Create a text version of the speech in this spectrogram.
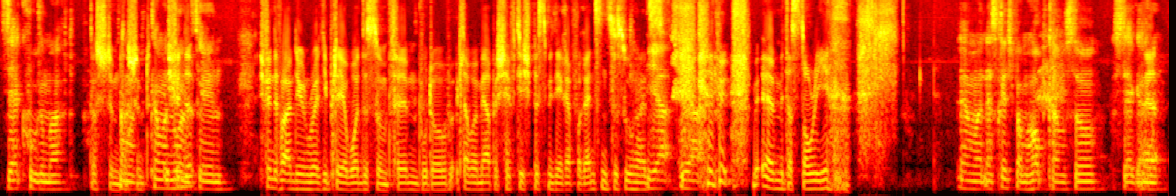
Sehr cool gemacht. Das stimmt, kann das stimmt. Kann man ich nur finde, empfehlen. Ich finde vor allem den Ready Player One ist so ein Film, wo du, ich glaube, mehr beschäftigt bist mit den Referenzen zu suchen als ja, ja. Äh, mit der Story. Ja, man, erst recht beim Hauptkampf so. Sehr geil. Ja,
